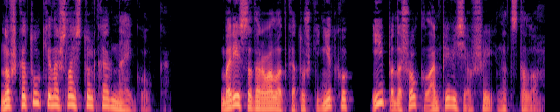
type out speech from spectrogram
Но в шкатулке нашлась только одна иголка. Борис оторвал от катушки нитку и подошел к лампе, висевшей над столом.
